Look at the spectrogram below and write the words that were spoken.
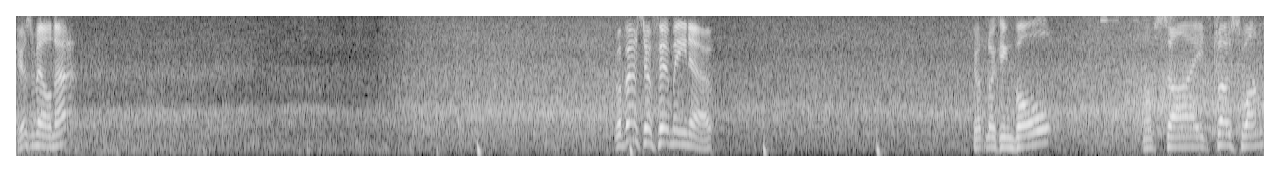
Here's Milner. Roberto Firmino. Good looking ball. Offside, close one.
